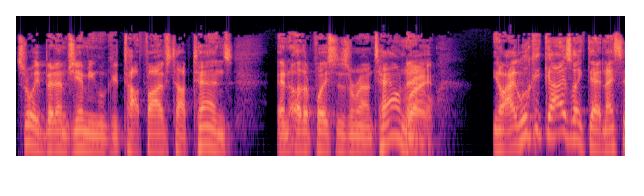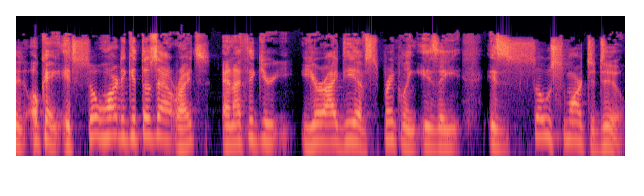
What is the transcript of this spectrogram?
certainly, BetMGM, you look at top fives, top tens, and other places around town now. Right. You know, I look at guys like that, and I said, okay, it's so hard to get those outrights, and I think your your idea of sprinkling is a is so smart to do.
